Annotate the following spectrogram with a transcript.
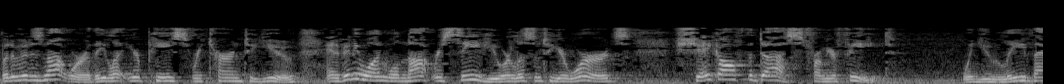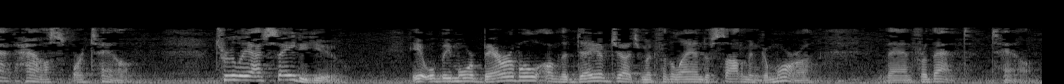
But if it is not worthy, let your peace return to you. And if anyone will not receive you or listen to your words, shake off the dust from your feet when you leave that house or town. Truly I say to you, it will be more bearable on the day of judgment for the land of Sodom and Gomorrah than for that town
